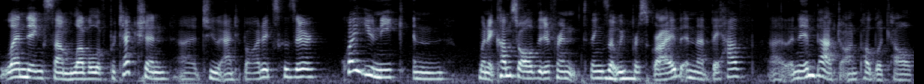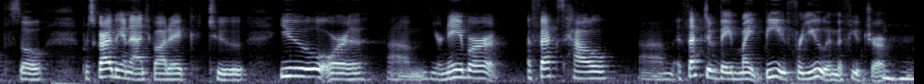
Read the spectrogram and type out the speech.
lending some level of protection uh, to antibiotics because they're quite unique in when it comes to all the different things that we mm-hmm. prescribe and that they have uh, an impact on public health. So, prescribing an antibiotic to you or um, your neighbor affects how um, effective they might be for you in the future. Mm-hmm.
